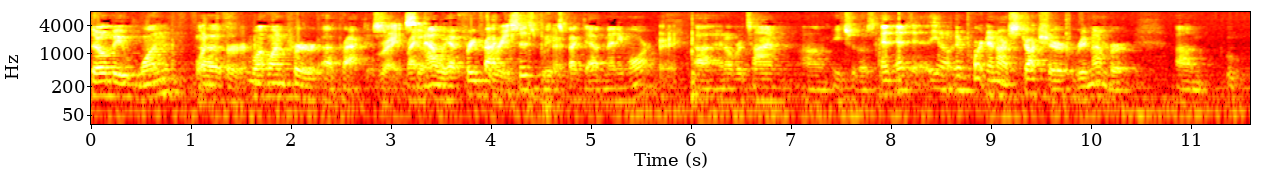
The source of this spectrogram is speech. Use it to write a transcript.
There will be one, one uh, per, one, one per uh, practice. Right. Right so now we have three practices. Three. We expect to have many more, right. uh, and over time, um, each of those. And, and, you know, important in our structure. Remember. Um,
